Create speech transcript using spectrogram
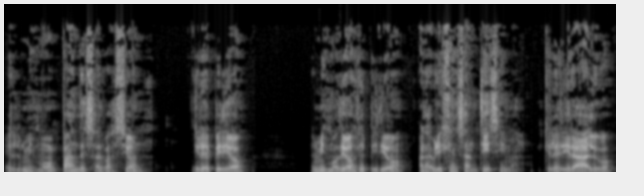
el mismo pan de salvación, y le pidió, el mismo Dios le pidió a la Virgen Santísima que le diera algo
